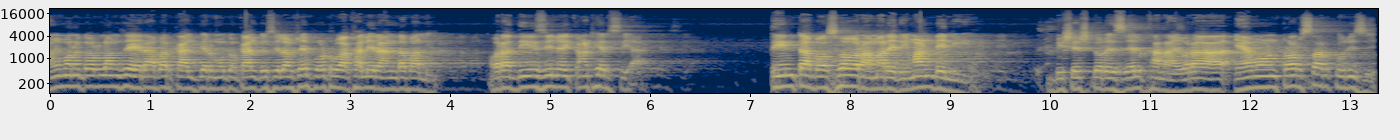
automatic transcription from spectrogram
আমি মনে করলাম যে এরা আবার কালকের মতো, কালকে ছিলাম সেই পটুয়াখালী রাঙ্গাবালি ওরা দিয়েছিল এই কাঠের চেয়ার। তিনটা বছর আমার এই রিমান্ডে নিয়ে, বিশেষ করে জেলখানায়। ওরা এমন টর্চার করেছে,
